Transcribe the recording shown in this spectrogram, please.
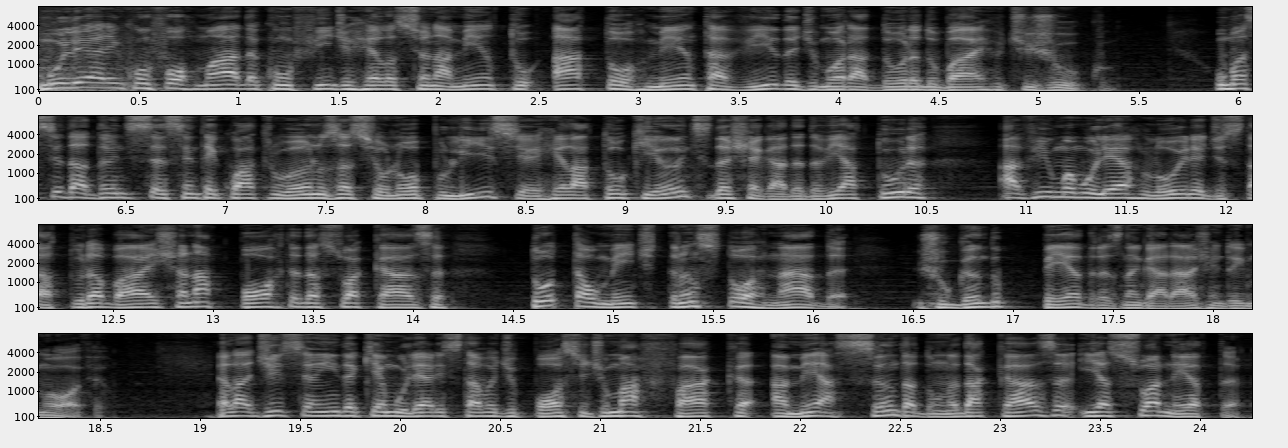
Mulher inconformada com fim de relacionamento atormenta a vida de moradora do bairro Tijuco. Uma cidadã de 64 anos acionou a polícia e relatou que antes da chegada da viatura havia uma mulher loira de estatura baixa na porta da sua casa, totalmente transtornada, jogando pedras na garagem do imóvel. Ela disse ainda que a mulher estava de posse de uma faca, ameaçando a dona da casa e a sua neta.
